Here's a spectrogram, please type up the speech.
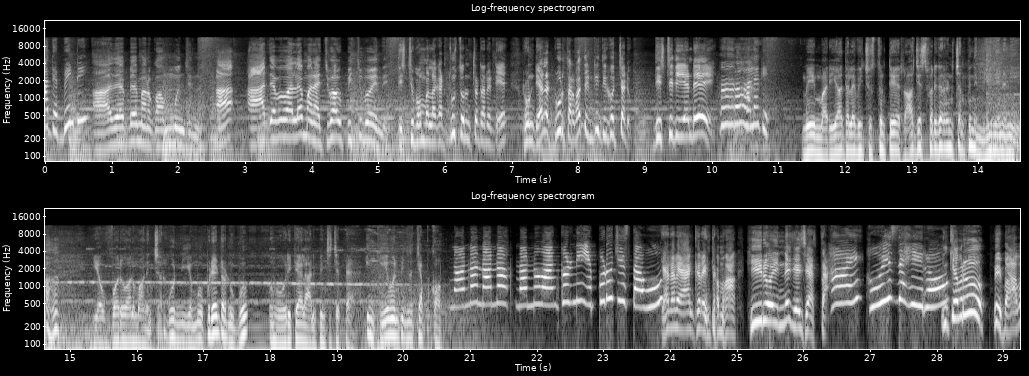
ఆ దెబ్బేంటి? ఆ దెబ్బే మనకు ఆ ఆ దెబ్బ వల్లే మన అచ్చిబాబు పిచ్చిపోయింది దిష్టి బొమ్మలాగా చూస్తూ ఉంచుంటారంటే రెండేళ్ళ టూర్ తర్వాత ఇంటికి తిరిగి వచ్చాడు. దిష్టి తీయండి. అలాగే. మీ మర్యాదలవి చూస్తుంటే రాజేశ్వరి గారిని చంపింది మీరేనని ఎవ్వరూ అనుమానించరు. నీ అమ్మ ఇప్పుడేంటారు నువ్వు? ఊరికే అలా అనిపించి చెప్పా. ఇంకేమనిపించిందో చెప్పుకో. నాన్న నాన్న నన్ను యాంకర్ని ఎప్పుడు చేస్తావు? ఎదవ యాంకర్ ఏంటమ్మా? హీరోయిన్ నే చేసేస్తా. Hi who is the hero ఇంకెవరు? మీ బావ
